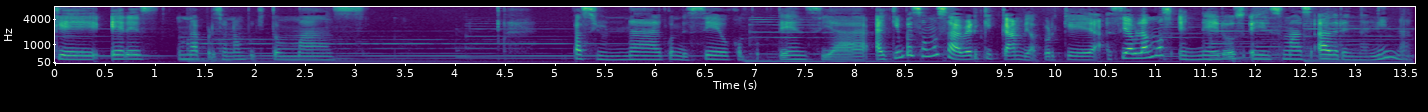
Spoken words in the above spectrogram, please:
que eres una persona un poquito más pasional, con deseo, con potencia. Aquí empezamos a ver que cambia, porque si hablamos en Eros es más adrenalina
